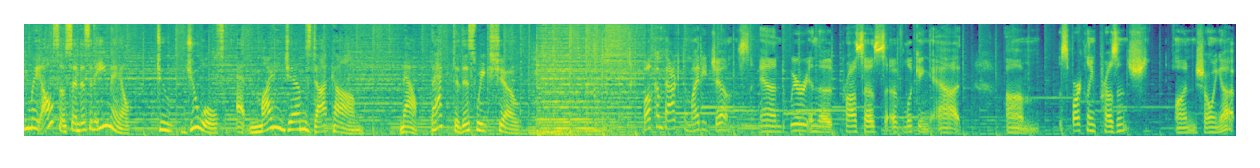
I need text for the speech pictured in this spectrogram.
You may also send us an email to jewels at mightygems.com. Now, back to this week's show. Welcome back to Mighty Gems, and we're in the process of looking at um, sparkling presence on showing up.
